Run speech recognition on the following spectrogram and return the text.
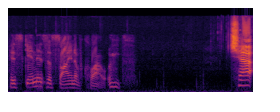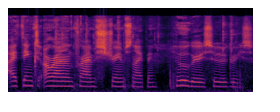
His skin is a sign of clout. Chat. I think Ryland Prime stream sniping. Who agrees? Who agrees?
